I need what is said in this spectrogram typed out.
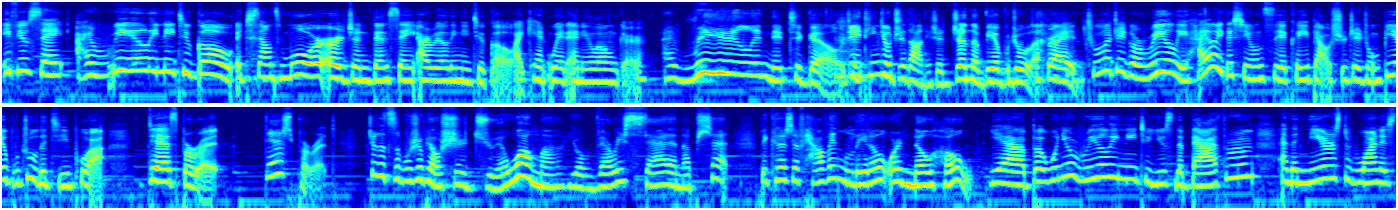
if you say, I really need to go, it sounds more urgent than saying, I really need to go. I can't wait any longer. I really need to go. 这一听就知道你是真的憋不住了。Right. 除了这个 really，还有一个形容词也可以表示这种憋不住的急迫啊，desperate。Desperate 这个词不是表示绝望吗？You're very sad and upset because of having little or no hope. Yeah, but when you really need to use the bathroom and the nearest one is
